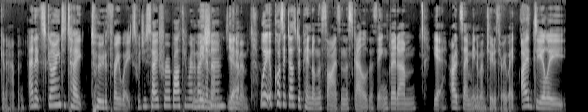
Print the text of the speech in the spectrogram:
going to happen. And it's going to take two to three weeks, would you say, for a bathroom renovation? Minimum, Yeah. minimum. Well, of course, it does depend on the size and the scale of the thing, but um, yeah, I would say minimum two to three weeks. Ideally,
